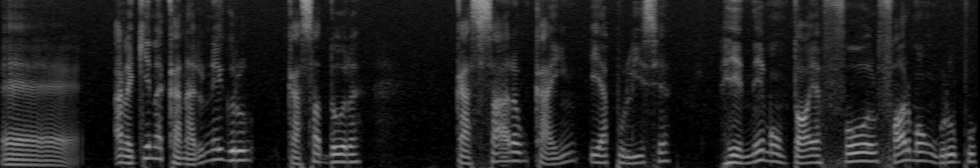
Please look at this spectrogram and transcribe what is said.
É... Arlequina, Canário Negro, Caçadora, caçaram Caim e a polícia René Montoya for, formam um grupo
